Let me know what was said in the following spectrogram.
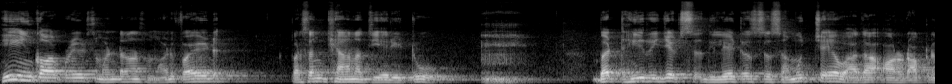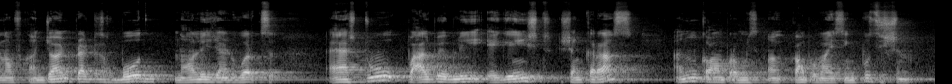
He incorporates Mandana's modified Prasankhyanā theory too, but he rejects the latest Samuchaya Vada or doctrine of conjoint practice of both knowledge and works as too palpably against Shankara's uncompromising position.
